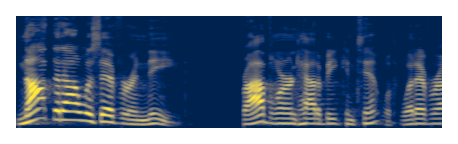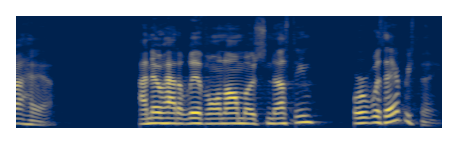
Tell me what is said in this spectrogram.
Not that I was ever in need, for I've learned how to be content with whatever I have. I know how to live on almost nothing or with everything.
